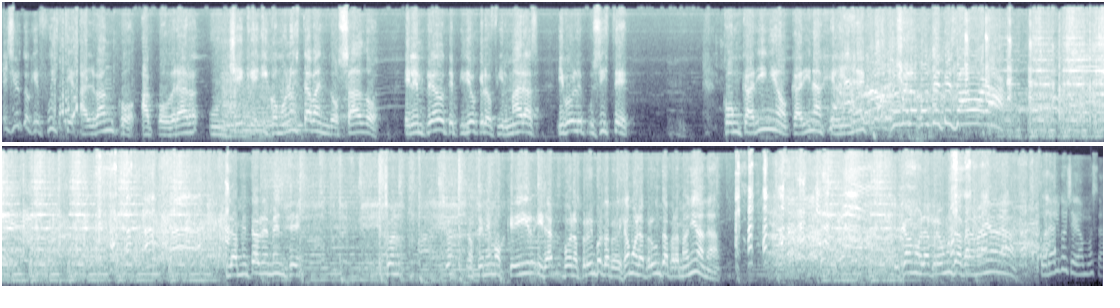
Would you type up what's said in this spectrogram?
¿Es cierto que fuiste al banco a cobrar un cheque y como no estaba endosado, el empleado te pidió que lo firmaras y vos le pusiste con cariño, Karina Gelinek? ¡No me lo contestes ahora! Lamentablemente, son, son- nos tenemos que ir y la- bueno, pero no importa, pero dejamos la pregunta para mañana. Dejamos la pregunta para mañana. Por algo llegamos a...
